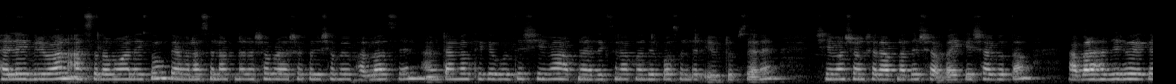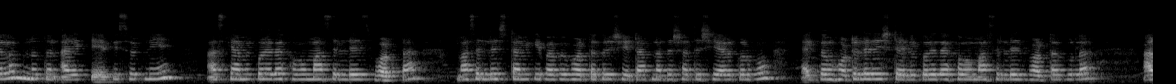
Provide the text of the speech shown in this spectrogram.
হ্যালো এভরিওয়ান, আসসালামু আলাইকুম। কেমন আছেন আপনারা সবাই? আশা করি সবাই ভালো আছেন। আমি টাঙ্গাল থেকে বলছি সীমা। আপনারা দেখছেন আপনাদের পছন্দের ইউটিউব চ্যানেল। সীমা সংসারে আপনাদের সবাইকে স্বাগতম। আবার হাজির হয়ে গেলাম নতুন আরেকটি এপিসোড নিয়ে। আজকে আমি করে দেখাবো মাছের লেজ ভর্তা। মাছের লেজটা আমি কীভাবে ভর্তা করি সেটা আপনাদের সাথে শেয়ার করব। একদম হোটেলের স্টাইলে করে দেখাবো মাছের লেজ ভর্তাগুলো। আর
